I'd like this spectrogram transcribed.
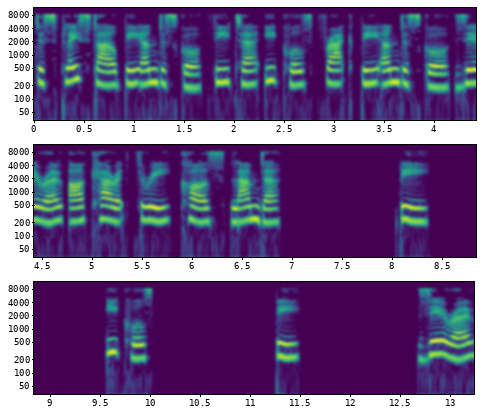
display style b underscore theta equals frac b underscore 0 r caret 3 cos lambda b equals b 0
